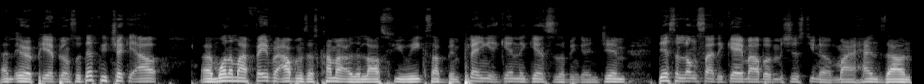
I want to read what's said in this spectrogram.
um, era Pierre Bourne. So definitely check it out. Um, one of my favorite albums that's come out over the last few weeks. I've been playing it again and again since I've been going gym. This alongside the game album is just, you know, my hands down,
